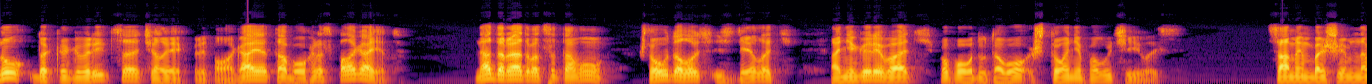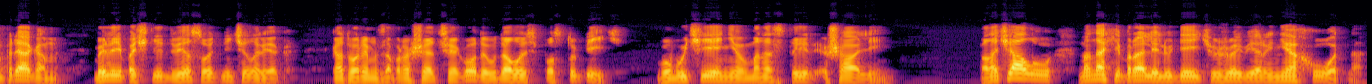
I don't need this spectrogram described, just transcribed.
Ну, да, как говорится, человек предполагает, а Бог располагает. Надо радоваться тому, что удалось сделать, а не горевать по поводу того, что не получилось. Самым большим напрягом были почти две сотни человек, которым за прошедшие годы удалось поступить в обучение в монастырь Шаолинь. Поначалу монахи брали людей чужой веры неохотно,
